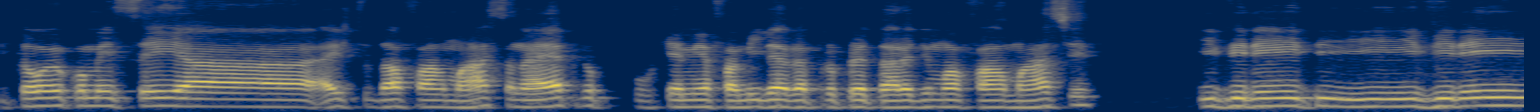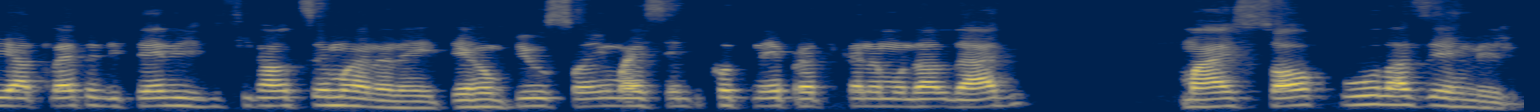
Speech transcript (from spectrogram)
Então eu comecei a, a, estudar farmácia na época, porque a minha família era proprietária de uma farmácia e virei e virei atleta de tênis de final de semana, né? Interrompi o sonho, mas sempre continuei praticando a modalidade, mas só por lazer mesmo.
